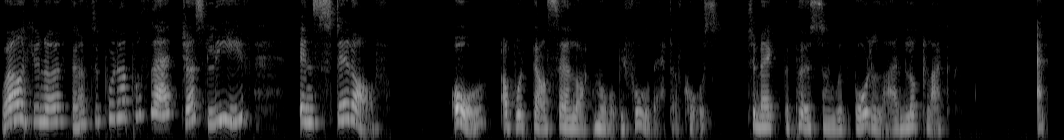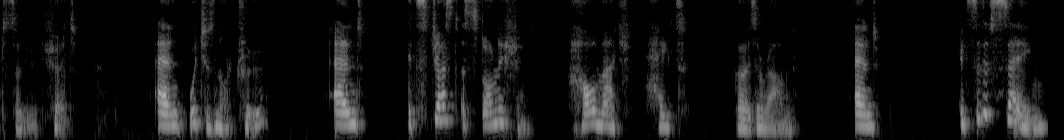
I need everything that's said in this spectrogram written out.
well, you know, don't have to put up with that, just leave instead of. Or, but they'll say a lot more before that, of course to make the person with borderline look like absolute shit, and which is not true. And it's just astonishing how much hate goes around. And instead of saying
